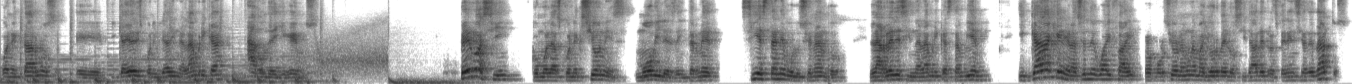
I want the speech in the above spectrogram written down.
conectarnos eh, y que haya disponibilidad inalámbrica a donde lleguemos. Pero así como las conexiones móviles de internet sí están evolucionando, las redes inalámbricas también. Y cada generación de Wi-Fi proporciona una mayor velocidad de transferencia de datos.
